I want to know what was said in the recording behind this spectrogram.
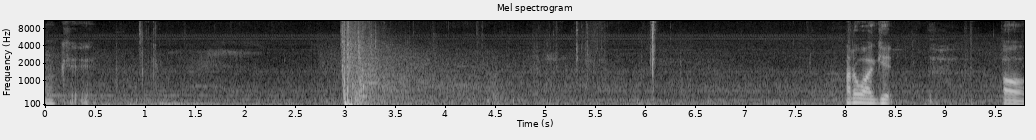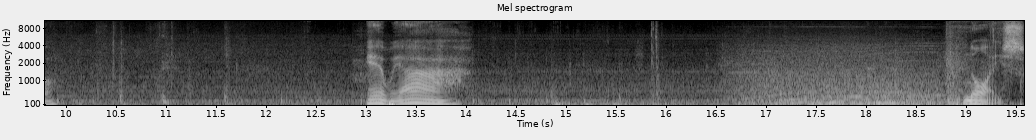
Okay. How do I get Oh. Here we are. Nice.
